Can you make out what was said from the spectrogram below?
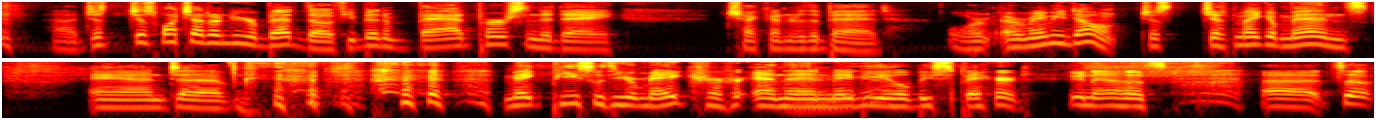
uh, just just watch out under your bed though. If you've been a bad person today, check under the bed, or or maybe don't. Just just make amends and uh, make peace with your maker, and then maybe you'll be spared. Who knows? Uh, so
